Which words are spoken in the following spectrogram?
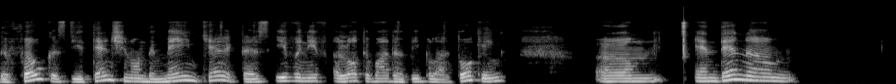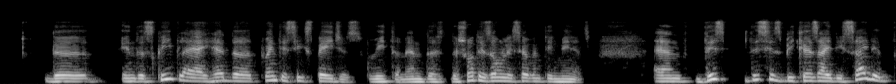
the focus, the attention on the main characters, even if a lot of other people are talking. Um, and then um, the in the screenplay, I had uh, 26 pages written, and the, the shot is only 17 minutes. And this this is because I decided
